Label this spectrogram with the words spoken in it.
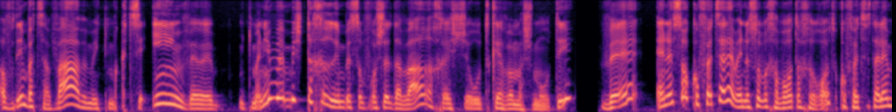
עובדים בצבא ומתמקצעים ומתמנים ומשתחררים בסופו של דבר אחרי שירות קבע משמעותי. ו-NSO קופץ עליהם, NSO וחברות אחרות קופצת עליהם.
